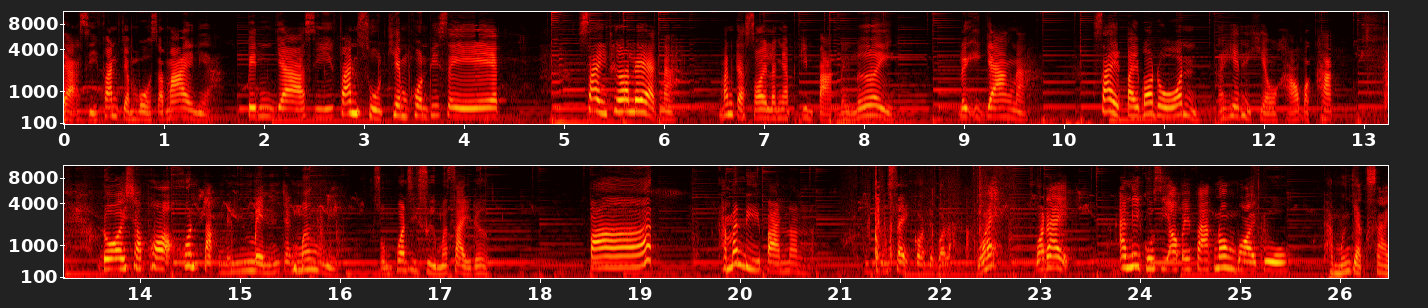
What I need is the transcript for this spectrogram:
ยาสีฟันจัมโบสมายเนี่ย เป็นยาสีฟันสูตรเข้มข้นพิเศษ ใส่เทื่อแรกนะมันก็ซอยระงับกลินปากได้เลยแล้วอีกอย่างนะใส่ไปบ่โดนก็เฮ็ดให้เขียวขาวบักคัก โดยเฉพาะคนปากเหม็นๆจังมึงนี่ สมควรสิซื้อมาใส่เด้อปาดคันมันดีปานนั่นน่ะกูกินใส่ก่อนเดี๋ยวบ่ล่ะไว้ยบ่ได้ อันนี้กูสิเอาไปฝากน้องบอยกู ถ้ามึงอยากใส่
